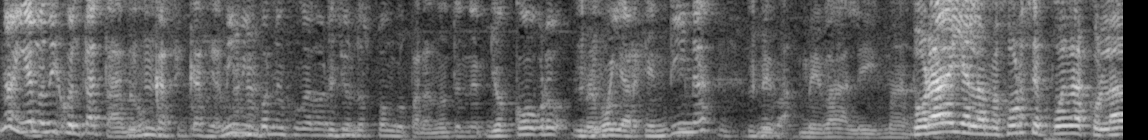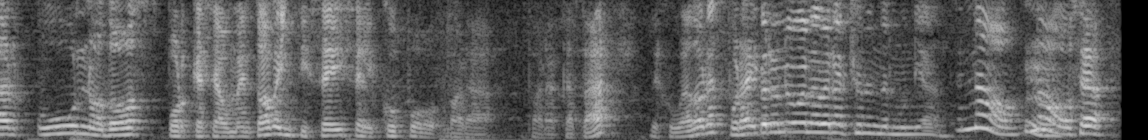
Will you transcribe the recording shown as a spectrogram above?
No, ya lo dijo el Tata, ¿no? Casi, casi. A mí me imponen jugadores, yo los pongo para no tener. Yo cobro, me voy a Argentina, me, va, me vale más. Por ahí a lo mejor se pueda colar uno o dos porque se aumentó a 26 el cupo para, para Qatar de jugadores por ahí. Pero no van a haber acción en el mundial. no, no, o sea,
